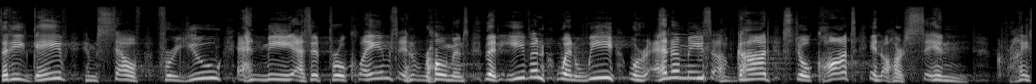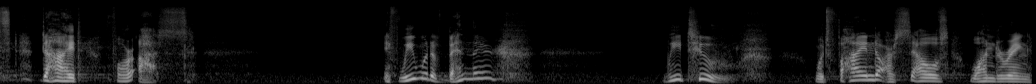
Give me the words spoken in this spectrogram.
That he gave himself for you and me, as it proclaims in Romans, that even when we were enemies of God, still caught in our sin, Christ died for us. If we would have been there, we too would find ourselves wondering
